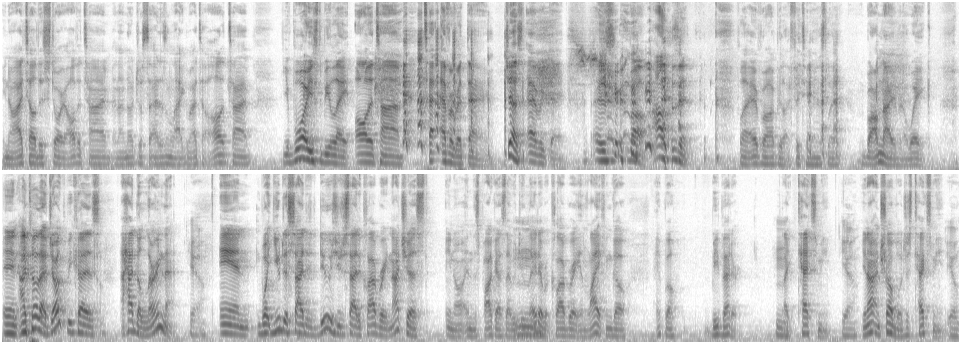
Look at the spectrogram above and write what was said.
You know, I tell this story all the time, and I know Josiah doesn't like it, but I tell all the time. Your boy used to be late all the time to everything, just everything. It's- bro, I wasn't like, hey, bro, I'd be like 15 minutes late. Bro, I'm not even awake. And I tell that joke because I had to learn that. Yeah. And what you decided to do is you decided to collaborate, not just you know in this podcast that we do mm. later, but collaborate in life and go, hey, bro, be better. Hmm. Like text me. Yeah. You're not in trouble. Just text me Yo.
